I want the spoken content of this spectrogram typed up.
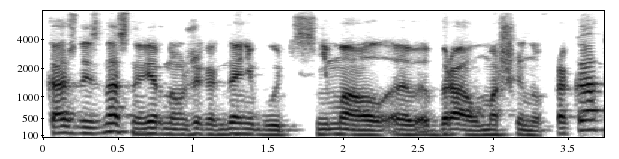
Каждый из нас, наверное, уже когда-нибудь снимал, э, брал машину в прокат,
